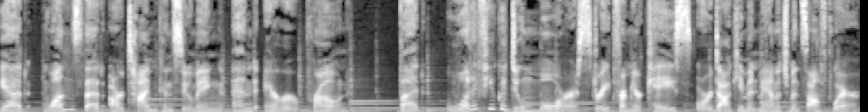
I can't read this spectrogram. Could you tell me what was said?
yet ones that are time consuming and error prone. But what if you could do more straight from your case or document management software?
